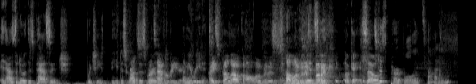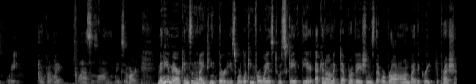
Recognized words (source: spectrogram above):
it has to do with this passage, which he he describes Let's, this very let's have a read it. Let me read it. I spilled alcohol over this all over this It's- book. Okay, so It's just purple. It's fine. Wait, I've got my glasses on. Makes it hard. Many Americans in the 1930s were looking for ways to escape the economic deprivations that were brought on by the Great Depression,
